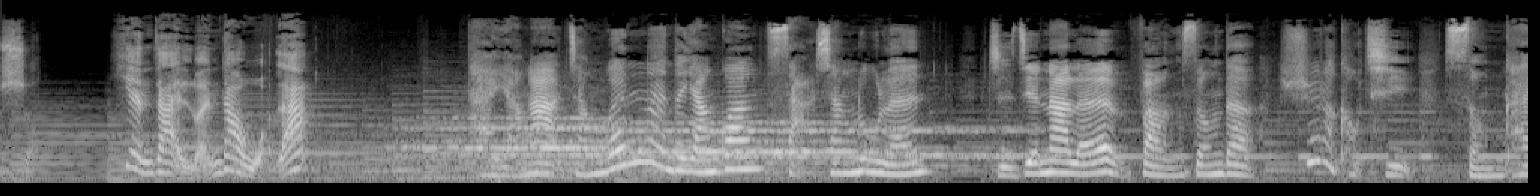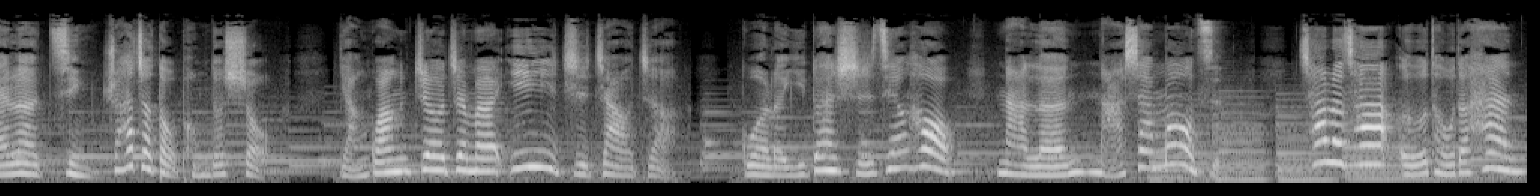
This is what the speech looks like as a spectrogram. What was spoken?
手。现在轮到我啦！太阳啊，将温暖的阳光洒向路人。只见那人放松的吁了口气，松开了紧抓着斗篷的手。阳光就这么一直照着。过了一段时间后，那人拿下帽子，擦了擦额头的汗，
